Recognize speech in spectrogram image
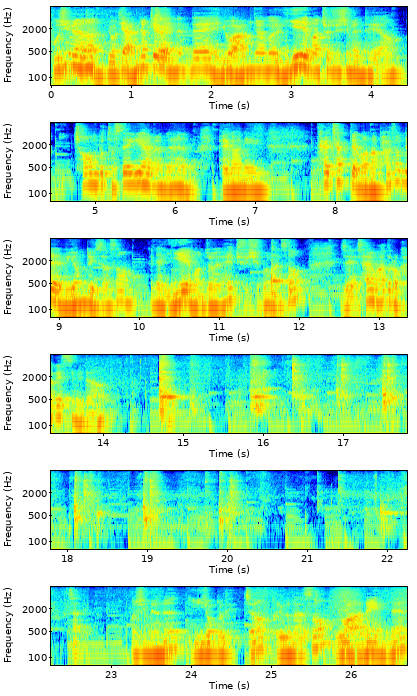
보시면 여기 압력계가 있는데 이 압력을 2에 맞춰주시면 돼요. 처음부터 세게 하면은 배관이 탈착되거나 파손될 위험도 있어서 그냥 2에 먼저 해주시고 나서 이제 사용하도록 하겠습니다. 자, 보시면은 이 정도 됐죠? 그리고 나서 이 안에 있는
